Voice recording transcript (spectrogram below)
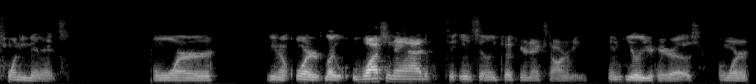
20 minutes, or you know, or like watch an ad to instantly cook your next army and heal your heroes, or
